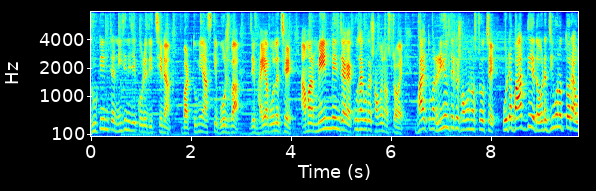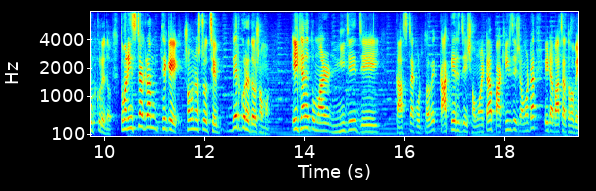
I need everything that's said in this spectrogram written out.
রুটিনটা নিজে নিজে করে দিচ্ছি না বাট তুমি আজকে বসবা যে ভাইয়া বলেছে, আমার মেন মেন জায়গায় কোথায় কোথায় সময় নষ্ট হয়? ভাই, তোমার রিল থেকে সময় নষ্ট হচ্ছে, ওটা বাদ দিয়ে দাও, ওটা জীবনোত্তরে আউট করে দাও। তোমার ইনস্টাগ্রাম থেকে সময় নষ্ট হচ্ছে, বের করে দাও সময়। এইখানে তোমার নিজে যেই কাজটা করতে হবে। কাকের যে সময়টা, পাখির যে সময়টা, এটা বাঁচাতে হবে।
